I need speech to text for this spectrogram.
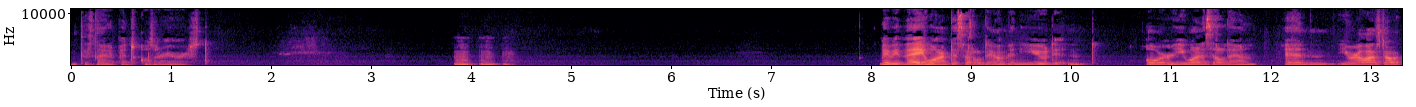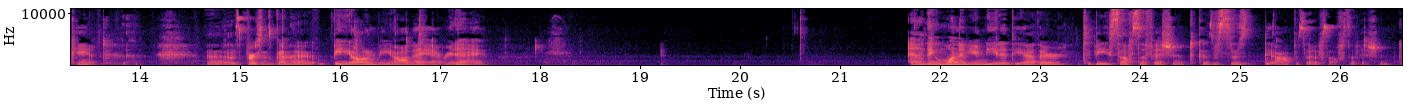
with this Nine of Pentacles reversed. Mm-mm-mm. Maybe they wanted to settle down and you didn't. Or you want to settle down and you realized, oh, I can't. Uh, this person's going to be on me all day, every day. And I think one of you needed the other to be self sufficient because this is the opposite of self sufficient.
